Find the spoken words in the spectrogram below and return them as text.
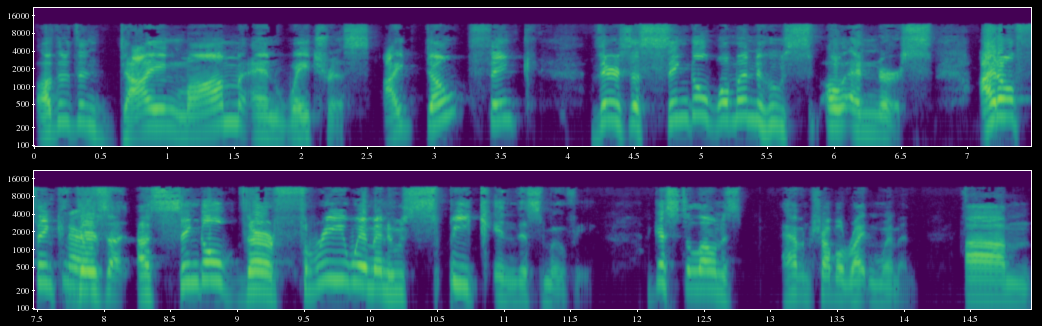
other than dying mom and waitress, I don't think there's a single woman who's, oh, and nurse. I don't think Nurse. there's a, a single, there are three women who speak in this movie. I guess Stallone is having trouble writing women. Um,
